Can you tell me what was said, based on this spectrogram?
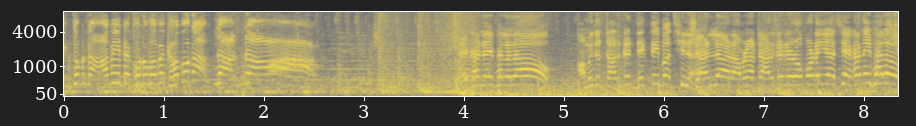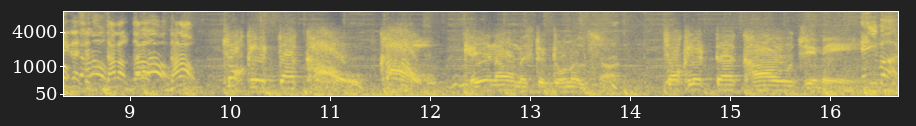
একদম না আমি এটা কোনোভাবে খাব না না না। এখানেই ফেলে দাও। আমি তো টার্গেট দেখতেই পাচ্ছি না। চ্যান্ডলার আমরা টার্গেটের ওপরেই আছি এখানেই ফেলো। ঠিক আছে দাঁড়াও দাঁড়াও দাঁড়াও চকলেটটা খাও খাও। খেয়ে নাও মিস্টার ডোনাল্ডসন চকলেটটা খাও জিমি। এইবার।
